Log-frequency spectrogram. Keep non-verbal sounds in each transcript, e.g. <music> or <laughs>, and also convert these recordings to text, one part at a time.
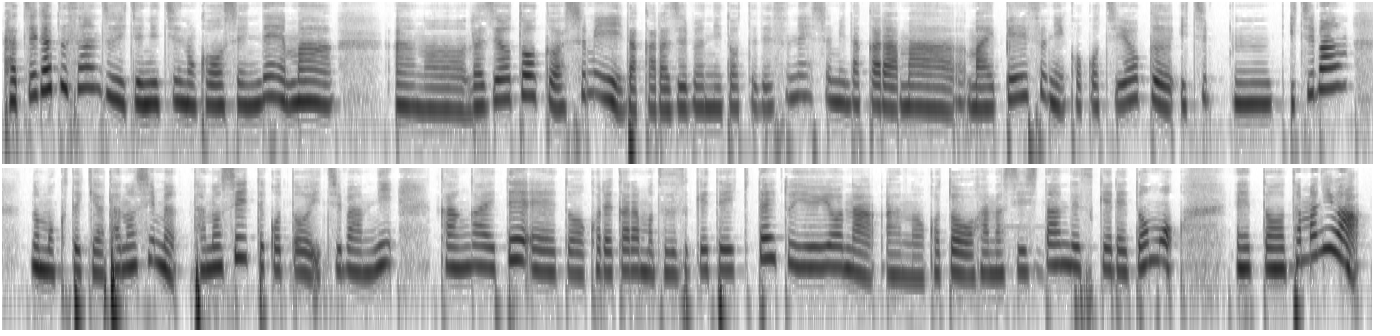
8月31日の更新で、まあ、あの、ラジオトークは趣味だから自分にとってですね、趣味だから、まあ、マイペースに心地よく、一、一番の目的は楽しむ、楽しいってことを一番に考えて、えっ、と、これからも続けていきたいというような、あの、ことをお話ししたんですけれども、えっ、と、たまには、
